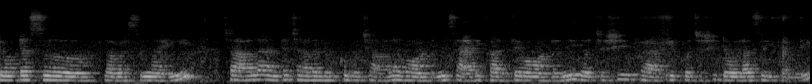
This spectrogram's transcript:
లోటస్ ఫ్లవర్స్ ఉన్నాయి. చాలా అంటే చాలా లుక్ చాలా బాగుంటుంది. శారీ కడితే బాగుంటుంది. ఇది వచ్చేసి ఫ్యాబ్రిక్ వచ్చేసి డోలా సిల్క్ అండి.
